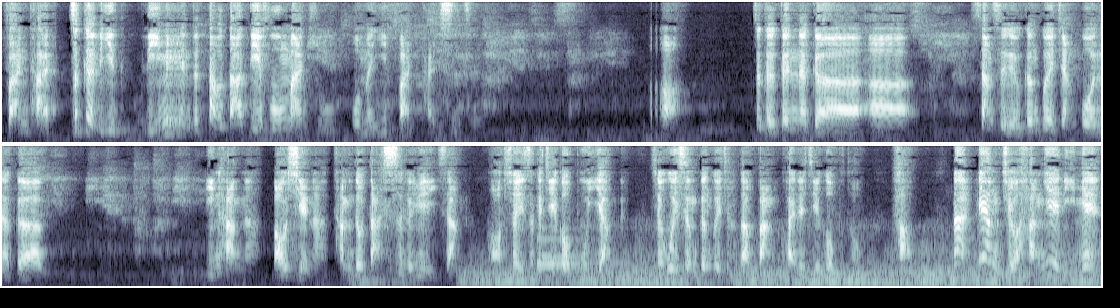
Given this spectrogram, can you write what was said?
反弹这个里里面的到达跌幅满足，我们以反弹市值，啊，这个跟那个呃，上次有跟各位讲过那个。银行啊，保险啊，他们都打四个月以上，好，所以这个结构不一样的。所以为什么跟各位讲到板块的结构不同？好，那酿酒行业里面，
